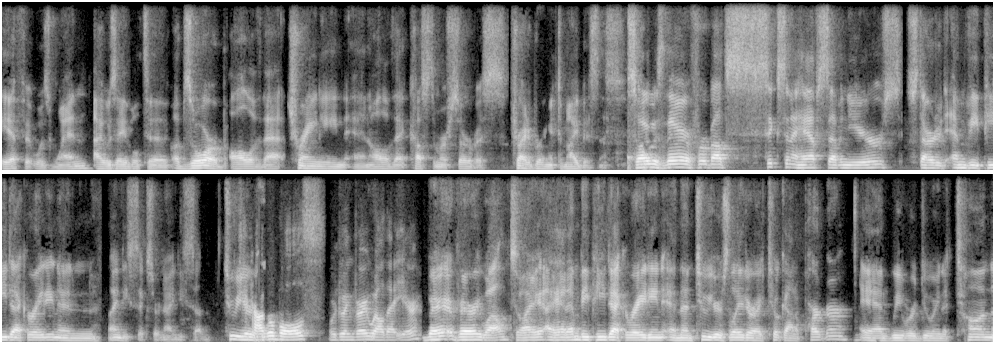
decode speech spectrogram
if it was when I was able to absorb all of that training and all of that customer service, try to bring it to my business. So I was there for about six and a half, seven years, started MVP decorating in 96 or 97. Two years. Chicago Bulls were doing very well that year. Very, very well. So I, I had MVP decorating. And then two years later, I took on a partner and we were doing a ton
